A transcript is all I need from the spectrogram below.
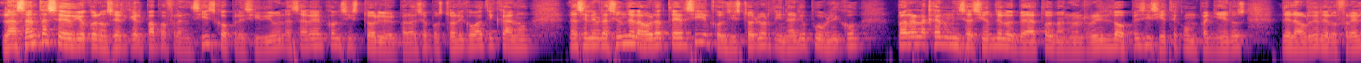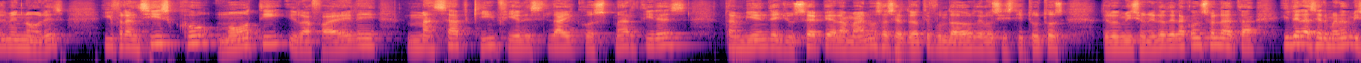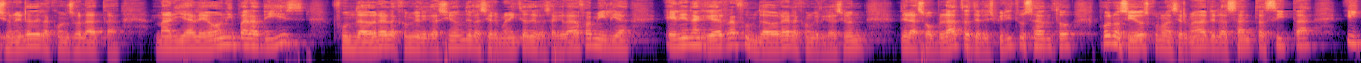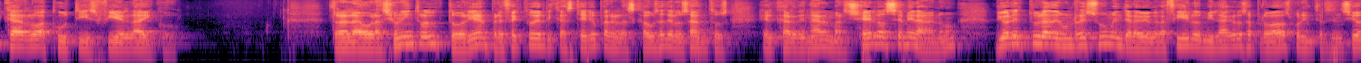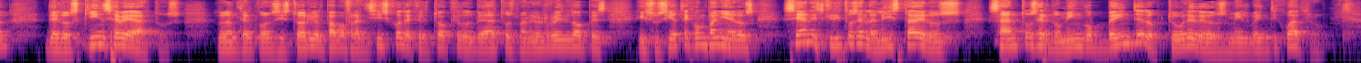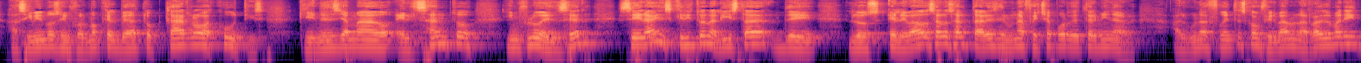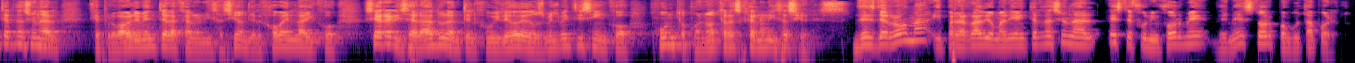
La Santa Sede dio a conocer que el Papa Francisco presidió en la sala del consistorio del Palacio Apostólico Vaticano la celebración de la hora tercia y el consistorio ordinario público para la canonización de los beatos Manuel Ruiz López y siete compañeros de la Orden de los Frailes Menores y Francisco Moti y Rafael Masapki, fieles laicos mártires, también de Giuseppe Aramano, sacerdote fundador de los institutos de los misioneros de la Consolata y de las hermanas misioneras de la Consolata, María León y Paradís, fundadora de la Congregación de las Hermanitas de la Sagrada Familia, Elena Guerra, fundadora de la Congregación de las Oblatas del Espíritu Santo, conocidos como las Hermanas de la Santa Cita, y Carlo Acutis, fiel laico. Tras la oración introductoria, el prefecto del Dicasterio para las Causas de los Santos, el cardenal Marcello Semerano, dio lectura de un resumen de la biografía y los milagros aprobados por intercesión de los quince beatos. Durante el consistorio, el Papa Francisco decretó que los beatos Manuel Ruiz López y sus siete compañeros sean inscritos en la lista de los santos el domingo 20 de octubre de 2024. Asimismo, se informó que el beato Carlo Acutis, quien es llamado el santo influencer, será inscrito en la lista de los elevados a los altares en una fecha por determinar. Algunas fuentes confirmaron a Radio María Internacional que probablemente la canonización del joven laico se realizará durante el jubileo de 2025 junto con otras canonizaciones. Desde Roma y para Radio María Internacional, este fue un informe de Néstor Ponguta Puerto.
